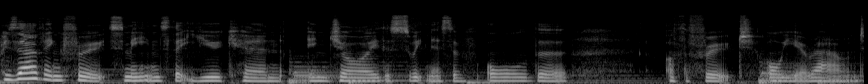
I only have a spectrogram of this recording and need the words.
Preserving fruits means that you can enjoy the sweetness of all the of the fruit all year round,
